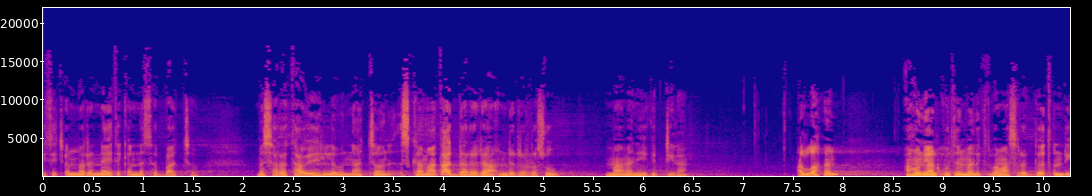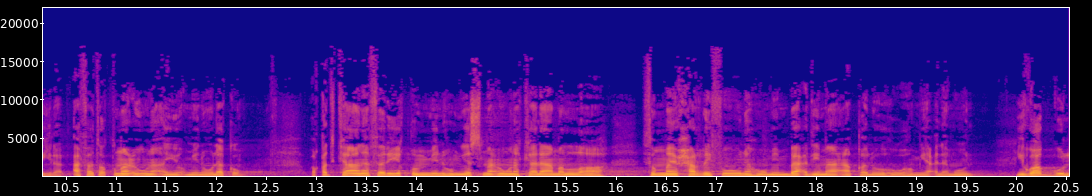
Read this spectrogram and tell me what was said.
የተጨመረና የተቀነሰባቸው መሰረታዊ ህልውናቸውን እስከ ማጣት ደረጃ እንደደረሱ ማመን የግድ ይላል አላህም አሁን ያልኩትን መልእክት በማስረገጥ እንዲህ ይላል አፈተጥመዑነ አን ዩእሚኑ ለኩም وقد كان فريق منهم يسمعون كلام الله ثم يحرفونه من بعد ما عقلوه وهم يعلمون ይጓጉል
